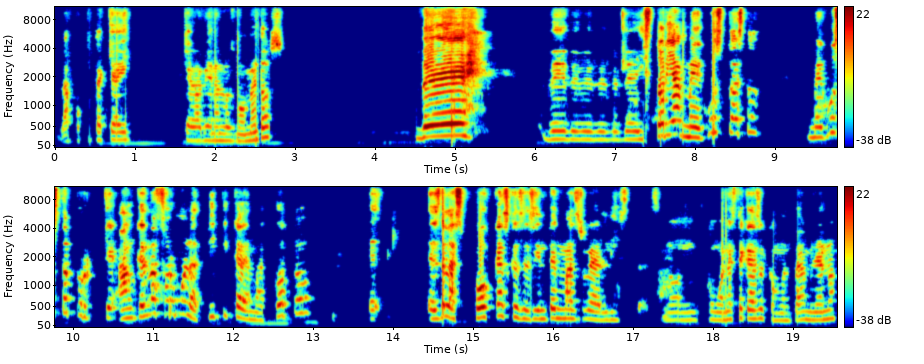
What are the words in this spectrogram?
la poquita que hay, queda bien en los momentos. De, de, de, de, de historia, me gusta esto, me gusta porque, aunque es la fórmula típica de Makoto, eh, es de las pocas que se sienten más realistas, ¿no? Como en este caso comentaba Emiliano,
